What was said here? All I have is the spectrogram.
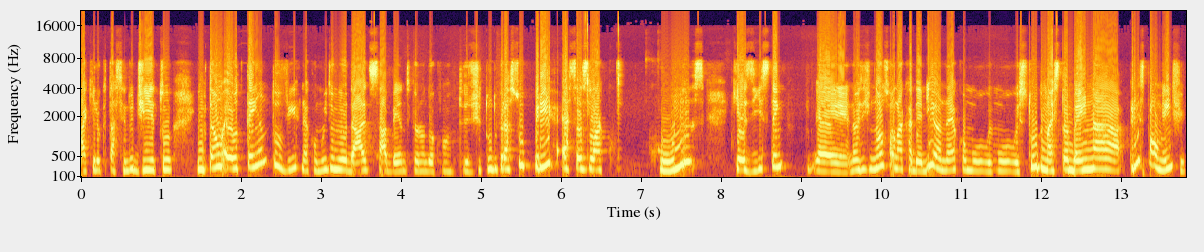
aquilo que está sendo dito. Então eu tento vir, né, com muita humildade, sabendo que eu não dou conta de tudo, para suprir essas lacunas que existem. É, não existe não só na academia, né, como, como estudo, mas também na, principalmente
